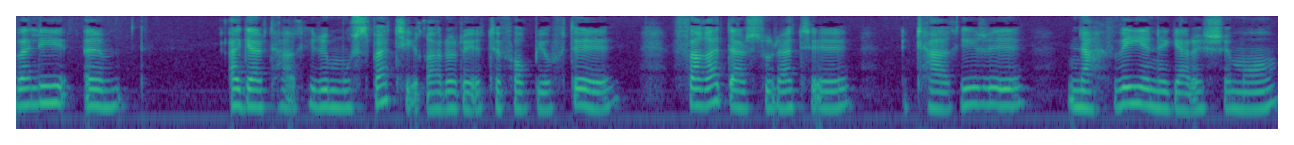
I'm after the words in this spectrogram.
ولی اگر تغییر مثبتی قرار اتفاق بیفته فقط در صورت تغییر نحوه نگرش ما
